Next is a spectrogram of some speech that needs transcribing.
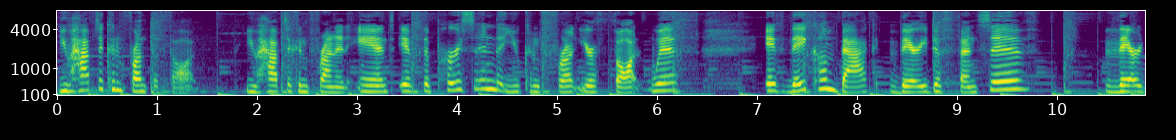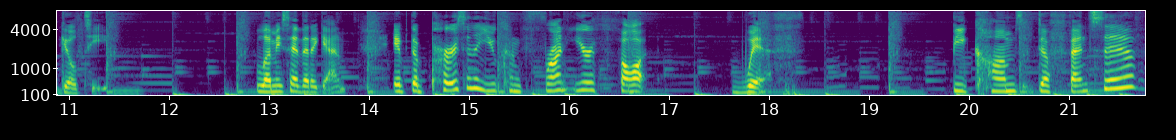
you have to confront the thought. You have to confront it. And if the person that you confront your thought with, if they come back very defensive, they're guilty. Let me say that again. If the person that you confront your thought with becomes defensive,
